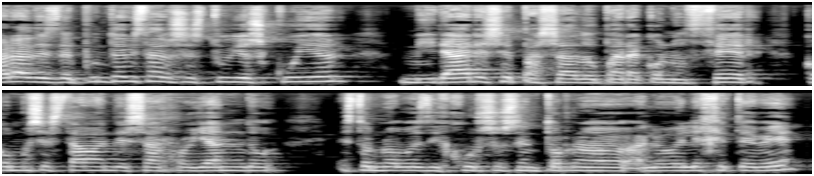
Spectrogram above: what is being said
ahora desde el punto de vista de los estudios queer, mirar ese pasado para conocer cómo se estaban desarrollando estos nuevos discursos en torno a lo LGTB,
